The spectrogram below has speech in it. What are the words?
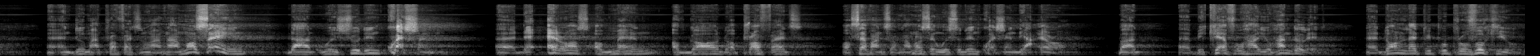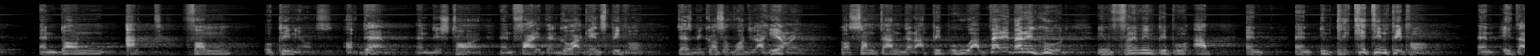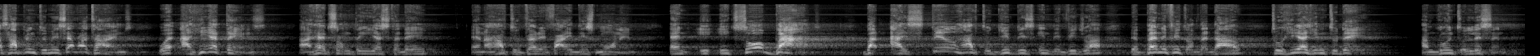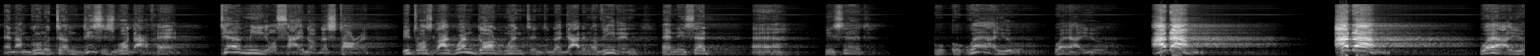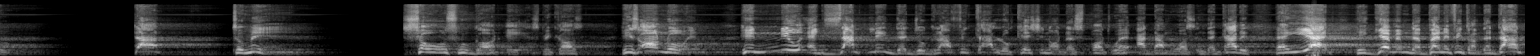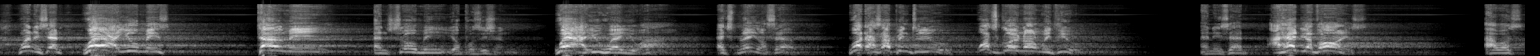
and do my prophets no harm. Now, I'm not saying that we shouldn't question uh, the errors of men of God or prophets or servants of God. I'm not saying we shouldn't question their error, but uh, be careful how you handle it. Uh, don't let people provoke you and don't act from opinions of them and destroy and fight and go against people just because of what you are hearing. Because sometimes there are people who are very, very good in framing people up and, and implicating people. And it has happened to me several times where I hear things. I heard something yesterday and I have to verify this morning. And it, it's so bad but I still have to give this individual the benefit of the doubt to hear him today. I'm going to listen and I'm going to tell him, This is what I've heard. Tell me your side of the story. It was like when God went into the Garden of Eden and he said, uh, He said, Where are you? Where are you? Adam! Adam! Where are you? That to me shows who God is because he's all knowing. He knew exactly the geographical location or the spot where Adam was in the garden. And yet, he gave him the benefit of the doubt when he said, Where are you? means tell me and show me your position. Where are you where you are? Explain yourself. What has happened to you? What's going on with you? And he said, I heard your voice. I was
